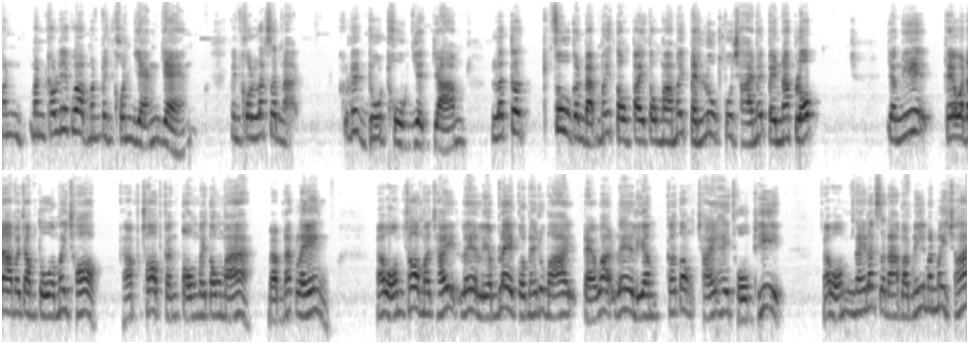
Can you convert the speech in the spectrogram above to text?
มันมันเขาเรียกว่ามันเป็นคนแยงแยงเป็นคนลักษณะเรียกดูถูกเหยียดหยาม แล้วก็สู้กันแบบไม่ตรงไปตรงมาไม่เป็นลูกผู้ชายไม่เป็นนักรบอย่างนี้เทวดาประจำตัวไม่ชอบครับ ชอบกันตรงไปตรงมา แบบนักเลงครับผมชอบมาใช้เล่ห์เหลี่ยมเล่ห์กลเพทุบาย แต่ว่าเล่ห์เหลี่ยมก็ต้องใช้ให้ถูกที่ครับผมในลักษณะแบบนี้มันไม่ใช่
